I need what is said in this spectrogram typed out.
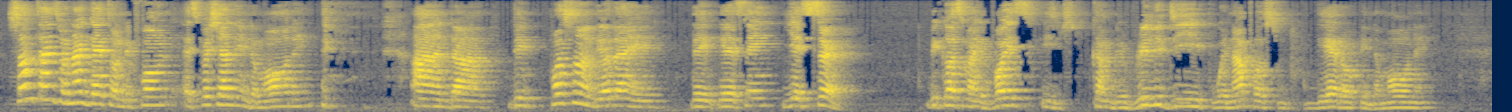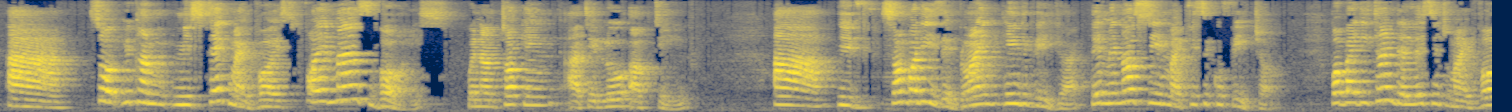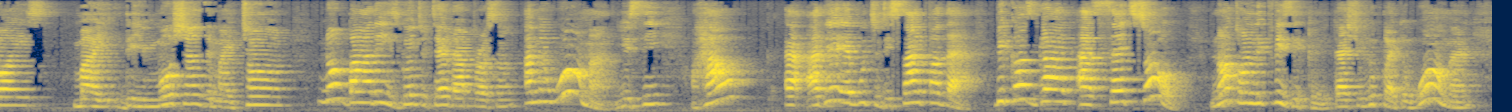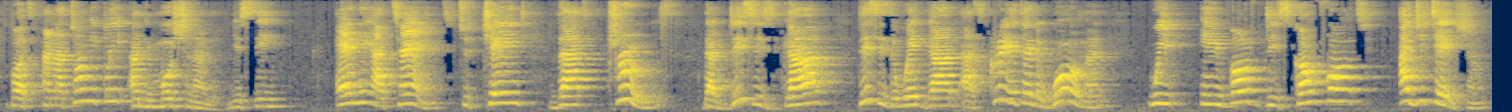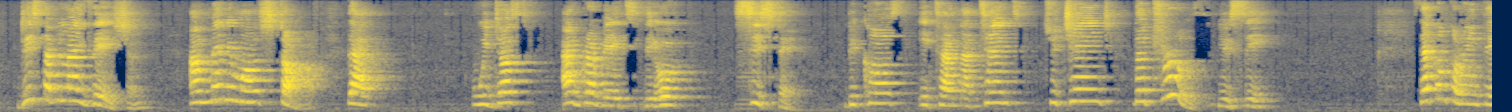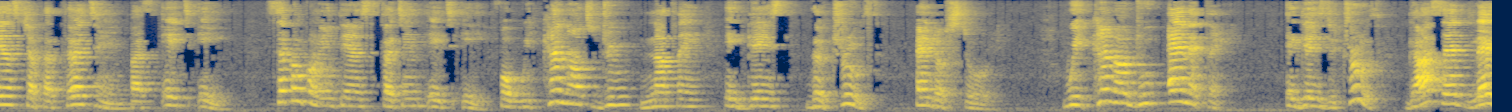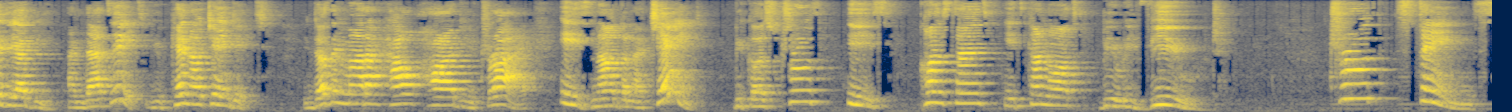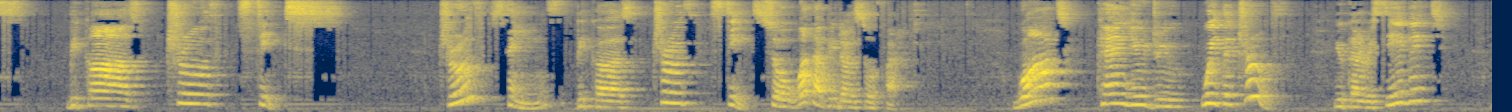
Sometimes when I get on the phone, especially in the morning, and uh, the person on the other end, they, they're saying, yes, sir. Because my voice is, can be really deep when I first get up in the morning. Uh, so you can mistake my voice for a man's voice when I'm talking at a low octave. Uh, if somebody is a blind individual, they may not see my physical feature. But by the time they listen to my voice, my the emotions in my tone, nobody is going to tell that person, I'm a woman. You see, how uh, are they able to decipher that? Because God has said so. Not only physically, that she look like a woman, but anatomically and emotionally. You see, any attempt to change that truth that this is God, this is the way God has created a woman, we involve discomfort, agitation, destabilization, and many more stuff that we just aggravate the whole system because it's an attempt to change the truth, you see. 2 Corinthians chapter 13, verse 8a. 2 Corinthians 13, 8a. For we cannot do nothing against the truth. End of story. We cannot do anything against the truth. God said, let there be, and that's it. You cannot change it. It doesn't matter how hard you try, it's not going to change because truth is constant, it cannot be reviewed. Truth stings because truth sticks. Truth stings because truth sticks. So, what have we done so far? What can you do with the truth? You can receive it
